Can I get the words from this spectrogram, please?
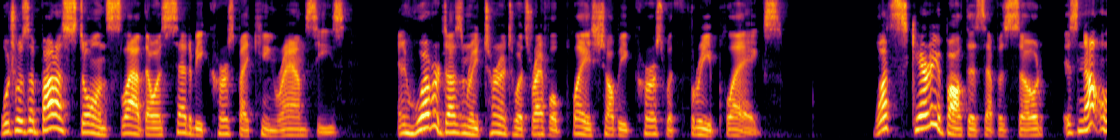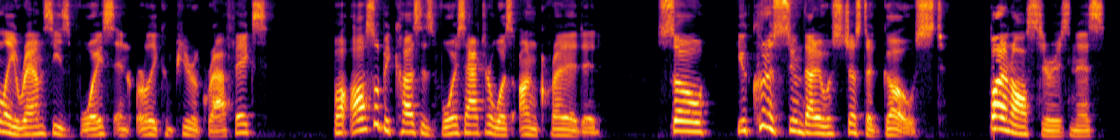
which was about a stolen slab that was said to be cursed by King Ramses, and whoever doesn't return it to its rightful place shall be cursed with three plagues. What's scary about this episode is not only Ramses' voice and early computer graphics, but also because his voice actor was uncredited, so you could assume that it was just a ghost. But in all seriousness,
